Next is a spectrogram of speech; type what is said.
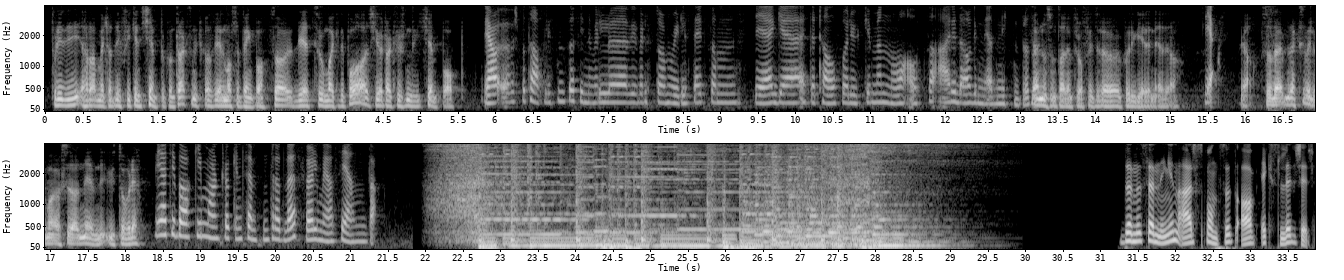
Fordi de har meldt at de fikk en kjempekontrakt som de skal tjene masse penger på. Så det tror markedet på. Har kjørt kursen kjempeopp. Ja, Øverst på taperlisten så finner vi, vi vel Storm Real Estate som steg eh, etter tall forrige uke, men nå altså er i dag ned 19 Det er noen som tar en profit til å korrigere ned, ja. ja. ja så det, men det er ikke så veldig mange aksjer å nevne utover det. Vi er tilbake i morgen klokken 15.30. Følg med oss igjen da. Denne sendingen er sponset av Xleger.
